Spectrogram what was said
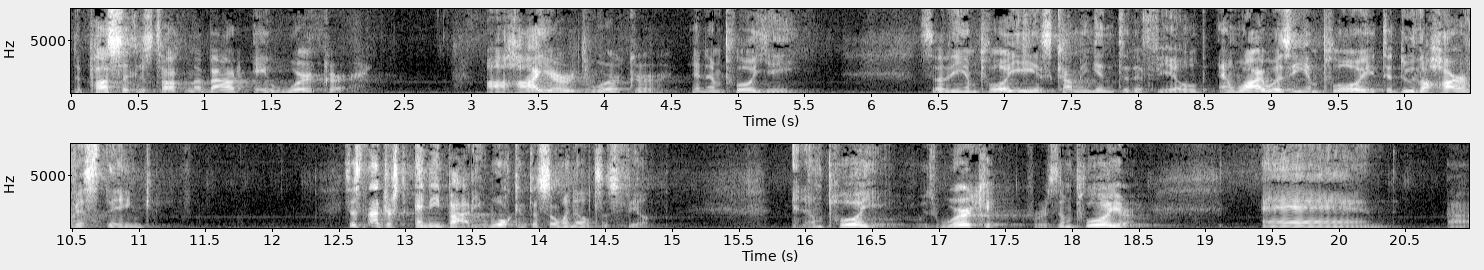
The pasuk is talking about a worker a hired worker, an employee. So the employee is coming into the field, and why was he employed? To do the harvesting. So it's not just anybody walking to someone else's field. An employee who's working for his employer. And uh,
